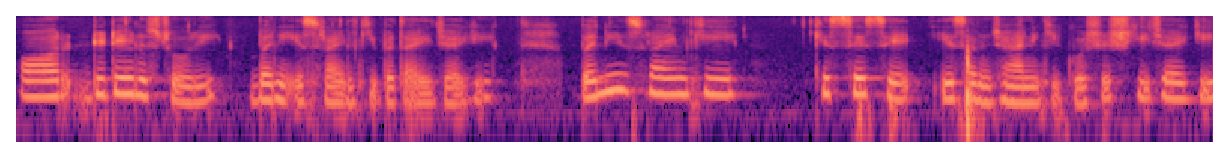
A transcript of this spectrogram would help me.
اور ڈیٹیل اسٹوری بنی اسرائیل کی بتائی جائے گی۔ بنی اسرائیل کی قصے سے یہ سمجھانے کی کوشش کی جائے گی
